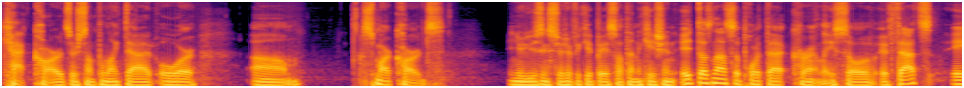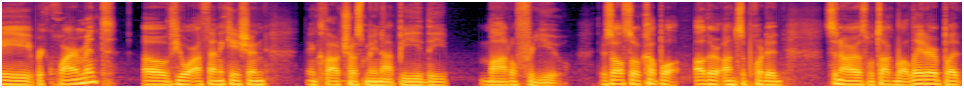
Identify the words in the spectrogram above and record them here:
CAC cards or something like that, or um, smart cards, and you're using certificate based authentication, it does not support that currently. So if that's a requirement of your authentication, then CloudTrust may not be the model for you. There's also a couple other unsupported scenarios we'll talk about later, but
